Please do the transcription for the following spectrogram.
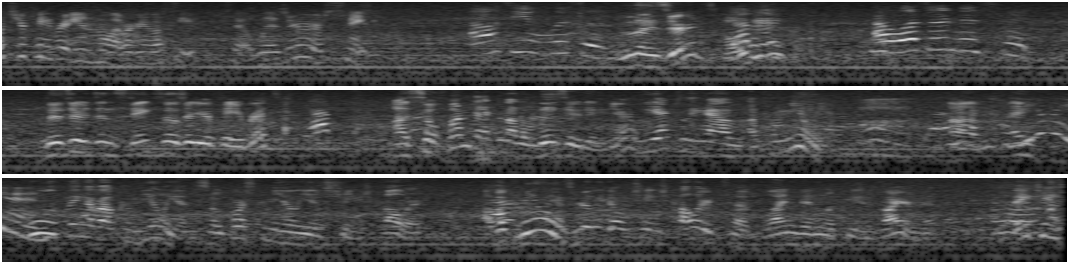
What's your favorite animal that we're gonna go see? Is it a lizard or snake? I'll see lizard. Lizards? Okay. A lizard is snake. Lizards and snakes, those are your favorites? Yep. Uh, so fun fact about a lizard in here, we actually have a chameleon. Um, and chameleon. cool thing about chameleons, so of course chameleons change color. Uh, but chameleons really don't change color to blend in with the environment. They change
